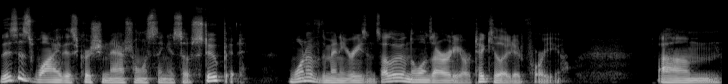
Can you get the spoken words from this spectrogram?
this is why this Christian nationalist thing is so stupid. One of the many reasons, other than the ones I already articulated for you. Um,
